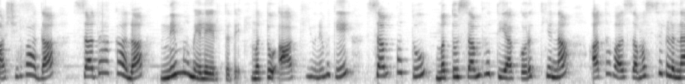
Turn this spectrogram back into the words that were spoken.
ಆಶೀರ್ವಾದ ಸದಾಕಾಲ ನಿಮ್ಮ ಮೇಲೆ ಇರ್ತದೆ ಮತ್ತು ಆಕೆಯು ನಿಮಗೆ ಸಂಪತ್ತು ಮತ್ತು ಸಮೃದ್ಧಿಯ ಕೊರತೆಯನ್ನ ಅಥವಾ ಸಮಸ್ಯೆಗಳನ್ನು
